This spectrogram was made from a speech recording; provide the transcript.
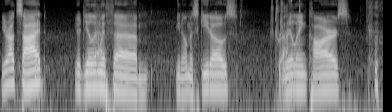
You're outside. You're dealing Yeah. with um, you know mosquitoes. Traffic. drilling cars.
